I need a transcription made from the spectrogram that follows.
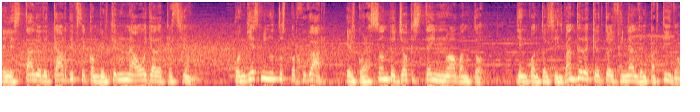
El estadio de Cardiff se convirtió en una olla de presión. Con 10 minutos por jugar, el corazón de Jock Stein no aguantó, y en cuanto el silbante decretó el final del partido,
